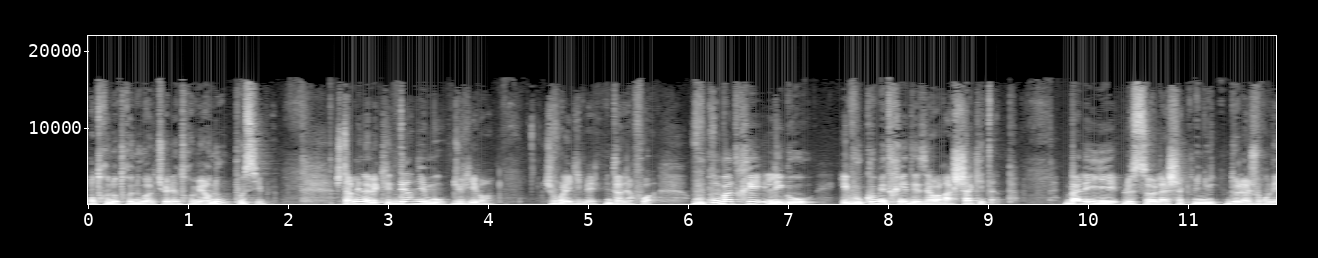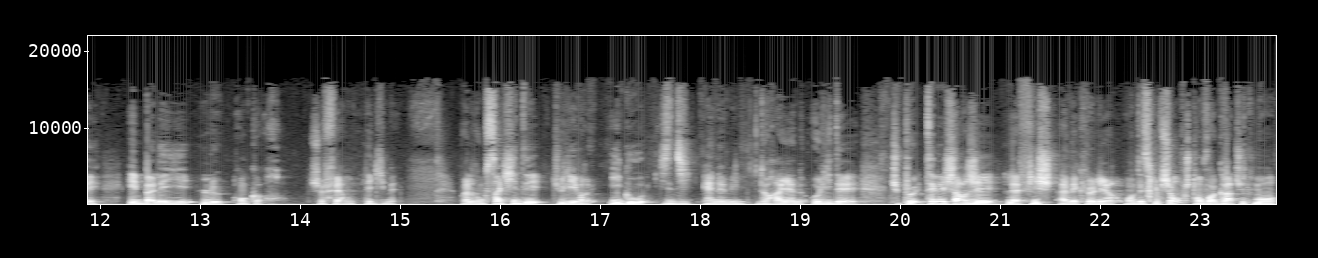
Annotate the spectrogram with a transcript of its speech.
entre notre nous actuel et notre meilleur nous possible. Je termine avec les derniers mots du livre. J'ouvre les guillemets une dernière fois. Vous combattrez l'ego et vous commettrez des erreurs à chaque étape. Balayez le sol à chaque minute de la journée et balayez-le encore. Je ferme les guillemets. Voilà donc 5 idées du livre Ego is the Enemy de Ryan Holiday. Tu peux télécharger la fiche avec le lien en description. Je t'envoie gratuitement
